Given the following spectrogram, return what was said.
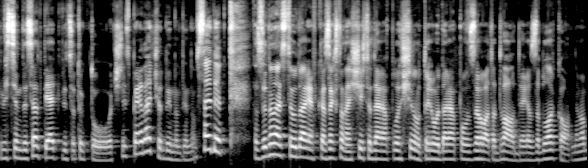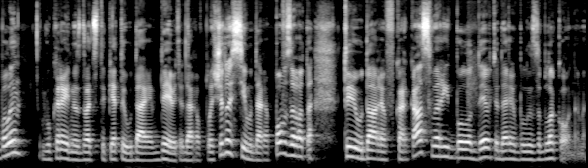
85% точність передач, 1-1 офсайди. З 11 ударів Казахстана 6 ударів в площину, 3 удари повз ворота, 2 удари заблокованими були. В Україні з 25 ударів 9 ударів в площину, 7 ударів повз ворота, 3 удари в каркас воріт було, 9 ударів були заблокованими.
